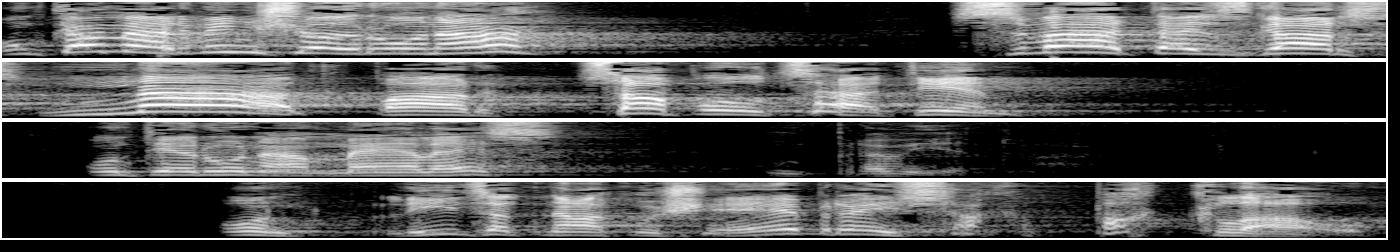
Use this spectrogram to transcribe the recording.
Un kamēr viņš jau runā, svētais gars nāk pār sapulcētiem, un tie runā mēlēs un pravieto. Un līdzatnākušie ebreji saka, paklau,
